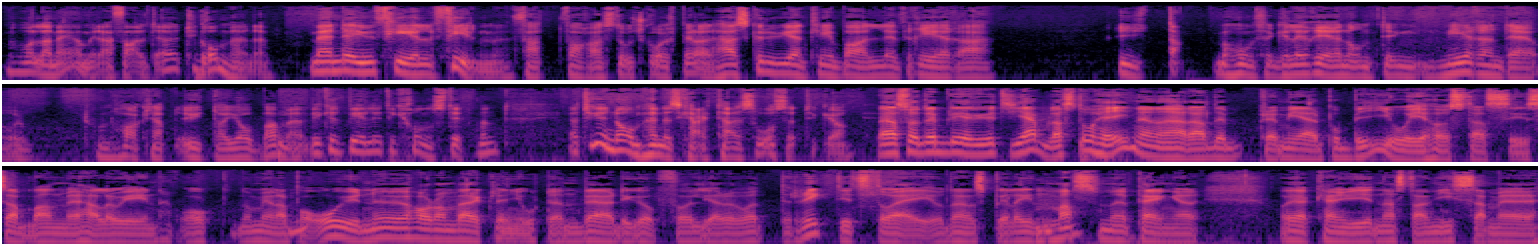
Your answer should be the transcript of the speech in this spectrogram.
hålla med om i det här fallet. Jag tycker om henne. Men det är ju fel film för att vara en stor skådespelare. Här ska du egentligen bara leverera yta. Men hon ska leverera någonting mer än det och hon har knappt yta att jobba med. Vilket blir lite konstigt. Men jag tycker ändå om hennes karaktär så sätt tycker jag. Alltså det blev ju ett jävla ståhej när den här hade premiär på bio i höstas i samband med Halloween. Och de menar på mm. oj nu har de verkligen gjort en värdig uppföljare. Det var ett riktigt ståhej och den spelade in mm. massor med pengar. Och jag kan ju nästan gissa med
